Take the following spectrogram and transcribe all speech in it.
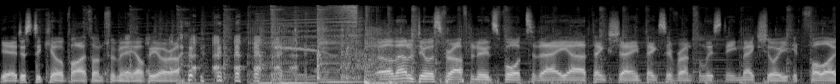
yeah, just to kill a python for me. I'll be all right. Well, that'll do us for afternoon sport today. Uh, thanks, Shane. Thanks, everyone, for listening. Make sure you hit follow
